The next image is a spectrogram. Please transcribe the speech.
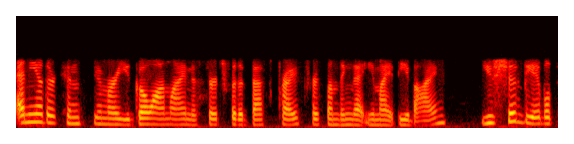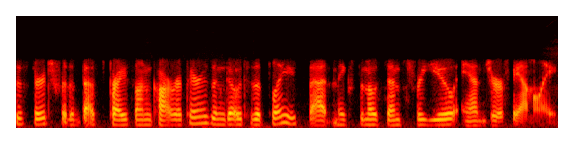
any other consumer. You go online to search for the best price for something that you might be buying. You should be able to search for the best price on car repairs and go to the place that makes the most sense for you and your family.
